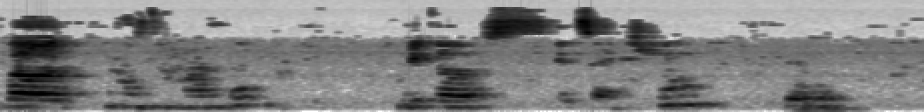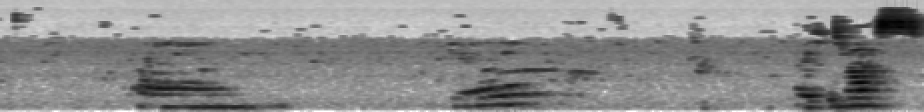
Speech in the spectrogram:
about Monster Hunter because it's action. Mhm. Um, yeah, I trust.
